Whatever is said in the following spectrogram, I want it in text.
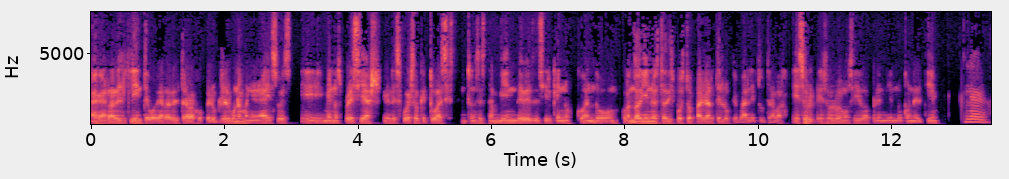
agarrar el cliente o agarrar el trabajo, pero de alguna manera eso es eh, menospreciar el esfuerzo que tú haces. Entonces también debes decir que no cuando cuando alguien no está dispuesto a pagarte lo que vale tu trabajo. Eso, eso lo hemos ido aprendiendo con el tiempo. Claro.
